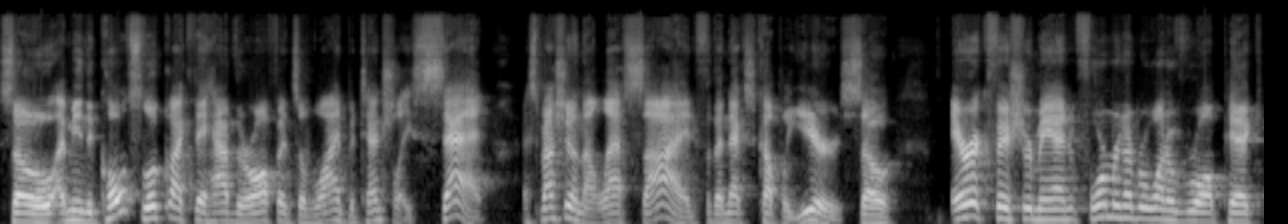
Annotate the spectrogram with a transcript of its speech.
So, I mean, the Colts look like they have their offensive line potentially set, especially on that left side for the next couple years. So, Eric Fisher, man, former number one overall pick.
